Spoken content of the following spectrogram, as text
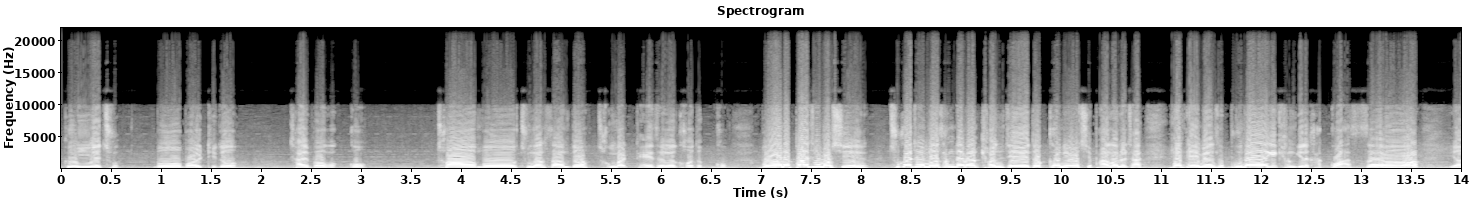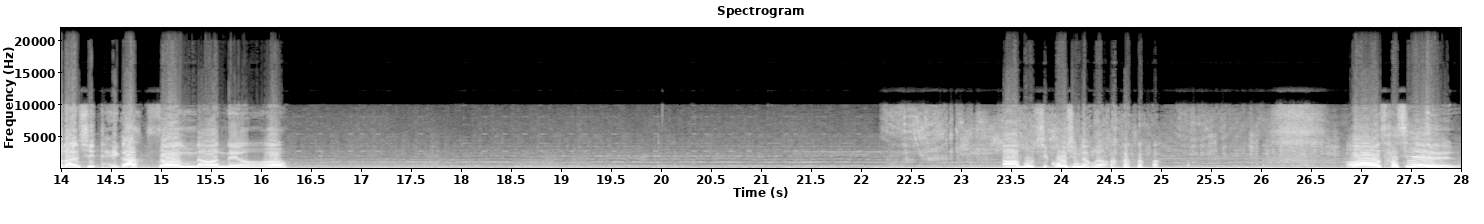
그 이후에 축, 뭐, 멀티도 잘 먹었고, 처뭐 중앙 싸움도 정말 대승을 거뒀고 뭐 하나 빠짐없이 추가적인 뭐 상대방 견제에도 끊임없이 방어를 잘 해내면서 무난하게 경기를 갖고 왔어요 11시 대각선 나왔네요 아 뭐 씻고 오신다고요? 어 사실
